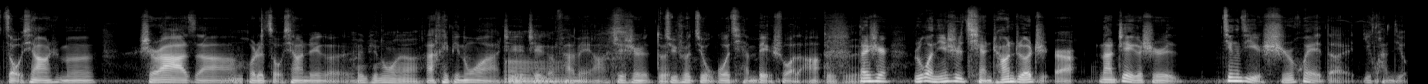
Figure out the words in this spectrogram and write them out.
走向什么？Shiraz 啊，或者走向这个黑皮诺呀，啊，黑皮诺啊，这个这个范围啊，这是据说九国前辈说的啊。对对。但是如果您是浅尝辄止，那这个是经济实惠的一款酒，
